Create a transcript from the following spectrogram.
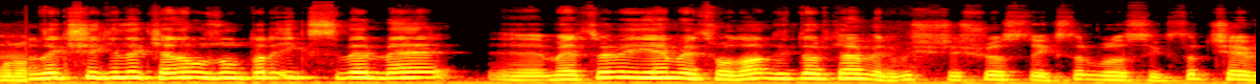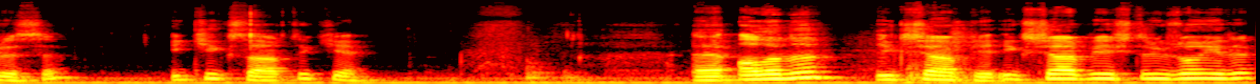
Buradaki şekilde kenar uzunlukları x ve m e, metre ve y metre olan dikdörtgen verilmiş. İşte şurası da x'tir, burası x'tir. Çevresi 2x artı 2. E, alanı x çarpı y. x çarpı y eşittir 117.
